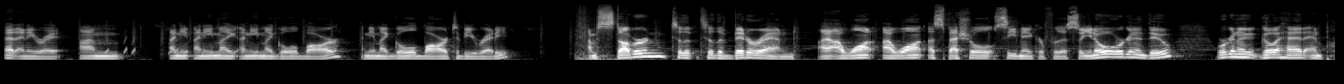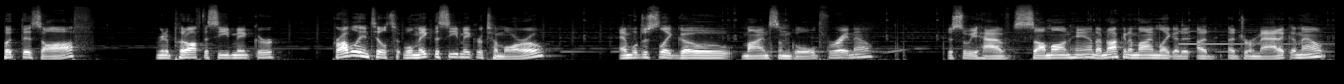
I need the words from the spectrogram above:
At any rate, I'm I need I need my I need my gold bar. I need my gold bar to be ready. I'm stubborn to the to the bitter end. I, I want I want a special seed maker for this. So you know what we're gonna do? We're gonna go ahead and put this off. We're gonna put off the seed maker probably until we'll make the seed maker tomorrow, and we'll just like go mine some gold for right now, just so we have some on hand. I'm not gonna mine like a, a, a dramatic amount,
